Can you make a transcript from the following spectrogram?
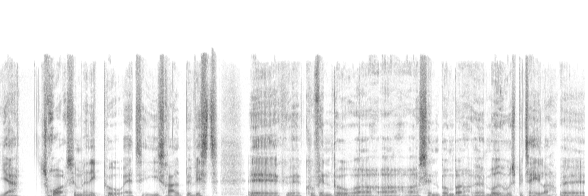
jeg tror simpelthen ikke på, at Israel bevidst øh, øh, kunne finde på at, at, at sende bomber øh, mod hospitaler. Øh,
